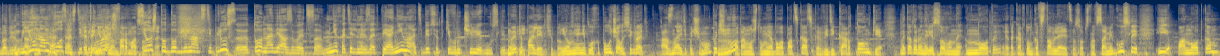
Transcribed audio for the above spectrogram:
до В 12. юном возрасте, Это не понимаешь, наш формат. все, да. что до 12 плюс, э, то навязывается. Мне хотели навязать пианино, а тебе все-таки вручили гусли. Ну, это полегче было. И у меня неплохо получалось играть. А знаете почему? Почему? Потому что у меня была подсказка в виде картонки, на которой нарисованы ноты. Эта картонка вставляется, собственно, в сами гусли. И по ноткам,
